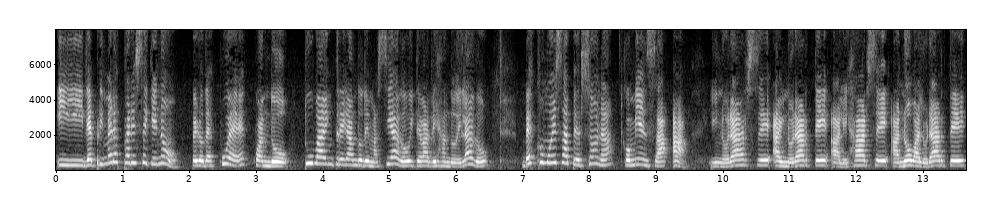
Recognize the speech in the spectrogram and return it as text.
y de primeras parece que no, pero después, cuando tú vas entregando demasiado y te vas dejando de lado, ves cómo esa persona comienza a ignorarse, a ignorarte, a alejarse, a no valorarte,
